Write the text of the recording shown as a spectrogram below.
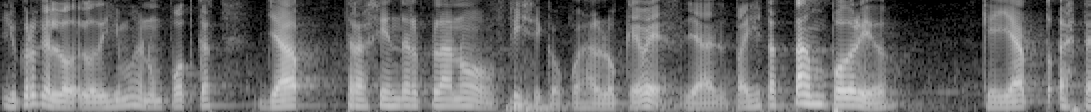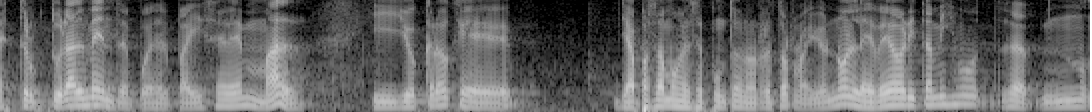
yo creo que lo, lo dijimos en un podcast, ya trasciende al plano físico, pues a lo que ves. Ya el país está tan podrido que ya hasta estructuralmente, pues el país se ve mal. Y yo creo que ya pasamos ese punto de no retorno. Yo no le veo ahorita mismo, o sea, no,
